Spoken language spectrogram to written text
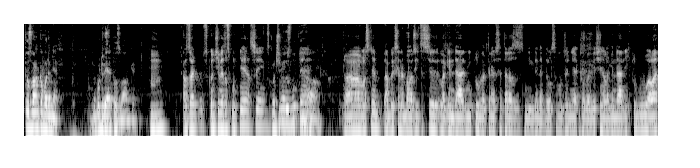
pozvánka ode mě. Nebo dvě pozvánky. Hmm. A za, skončíme to smutně asi? Skončíme to smutně, no. A vlastně, abych se nebal říct, asi legendární klub, ve kterém jsem teda nikdy nebyl samozřejmě, jako ve většině legendárních klubů, ale,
